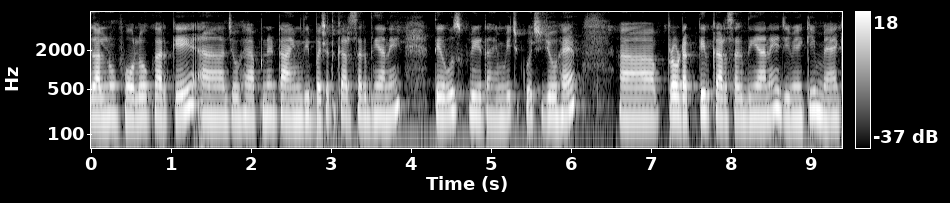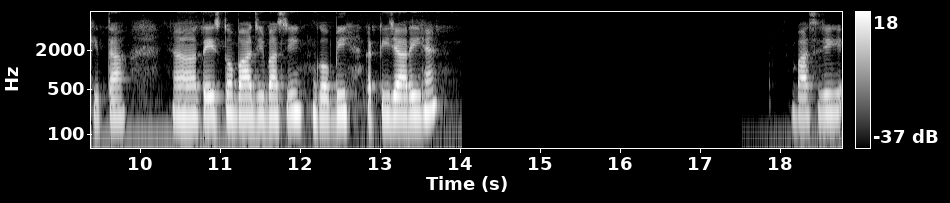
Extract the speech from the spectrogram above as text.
ਗੱਲ ਨੂੰ ਫੋਲੋ ਕਰਕੇ ਜੋ ਹੈ ਆਪਣੇ ਟਾਈਮ ਦੀ ਬਚਤ ਕਰ ਸਕਦੀਆਂ ਨੇ ਤੇ ਉਸ ਫ੍ਰੀ ਟਾਈਮ ਵਿੱਚ ਕੁਝ ਜੋ ਹੈ ਪ੍ਰੋਡਕਟਿਵ ਕਰ ਸਕਦੀਆਂ ਨੇ, ਜਿਵੇਂ ਕਿ ਮੈਂ ਕੀਤਾ। ਤੇ ਇਸ ਤੋਂ ਬਾਅਦ ਜੀ ਬਸ ਜੀ ਗੋਭੀ ਕੱਟੀ ਜਾ ਰਹੀ ਹੈ। ਬਸ ਜੀ,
